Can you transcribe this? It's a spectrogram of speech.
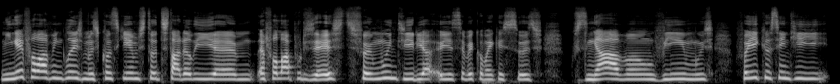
ninguém falava inglês, mas conseguíamos todos estar ali a, a falar por gestos, foi muito giro, eu ia saber como é que as pessoas cozinhavam, vimos, foi aí que eu senti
